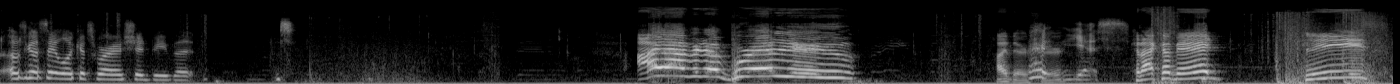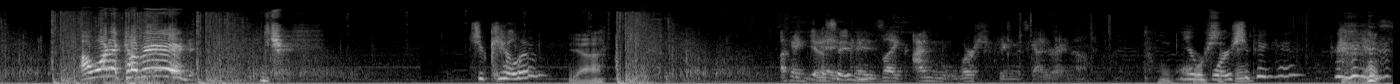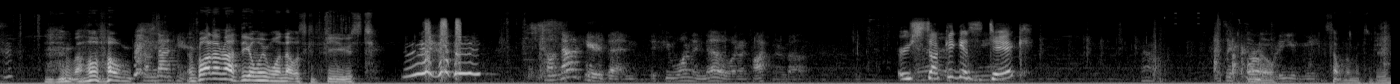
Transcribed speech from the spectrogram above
I was gonna say, look, it's where I should be, but. I have an umbrella! Hi there, sir. yes. Can I come in? Please? I want to come in! Did you kill him? yeah. Okay, Yes, good, because, like, I'm worshipping this guy right now. You're Worshipping? worshipping him? Yes. I love how- Come down here. I'm glad I'm not the only one that was confused. Come down here, then, if you want to know what I'm talking about. Are you sucking his dick? No. Oh. It's like, Oh, no. what do you mean? It's not what I meant to do.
